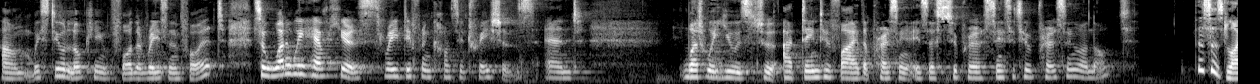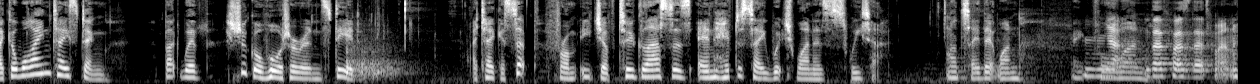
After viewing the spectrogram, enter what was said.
Um, we're still looking for the reason for it. So what we have here is three different concentrations and what we use to identify the person is a super sensitive person or not. This is like a wine tasting, but with sugar water instead. I take a sip from each of two glasses and have to say which one is sweeter. I'd say that one. Eight, four, yeah, one. that was that one.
